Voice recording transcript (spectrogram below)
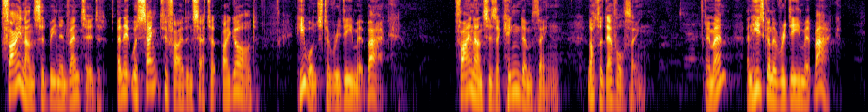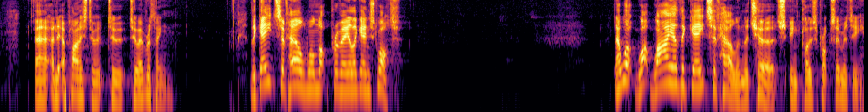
Finance had been invented, and it was sanctified and set up by God. He wants to redeem it back. Finance is a kingdom thing, not a devil thing. Amen? And he's going to redeem it back. Uh, and it applies to, to, to everything. The gates of hell will not prevail against what? Now, what, what, why are the gates of hell and the church in close proximity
